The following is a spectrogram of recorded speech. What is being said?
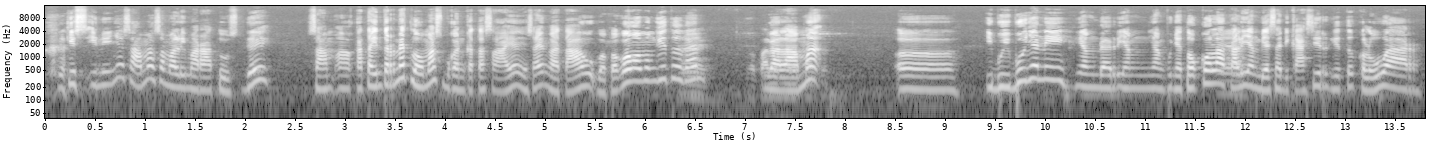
Kiss ininya sama sama 500D sama kata internet loh mas bukan kata saya ya saya nggak tahu. Bapak gue ngomong gitu kan. Bapak nggak lama eh ibu-ibunya nih yang dari yang yang punya toko lah Ya. kali yang biasa di kasir gitu keluar.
